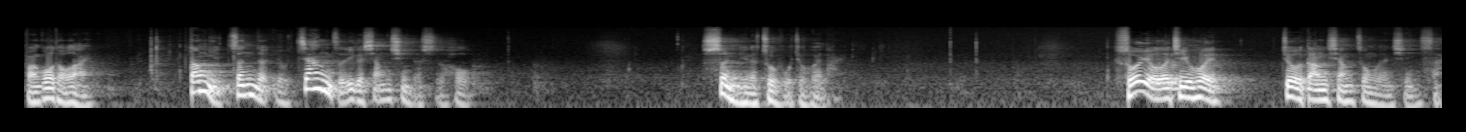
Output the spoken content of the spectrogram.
反过头来，当你真的有这样子一个相信的时候，圣灵的祝福就会来。所有的机会，就当向众人行善。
